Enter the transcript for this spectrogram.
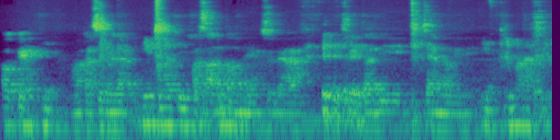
Oke, ya. terima kasih banyak terima kasih Mas Anton yang sudah cerita di channel ini. ya, terima kasih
